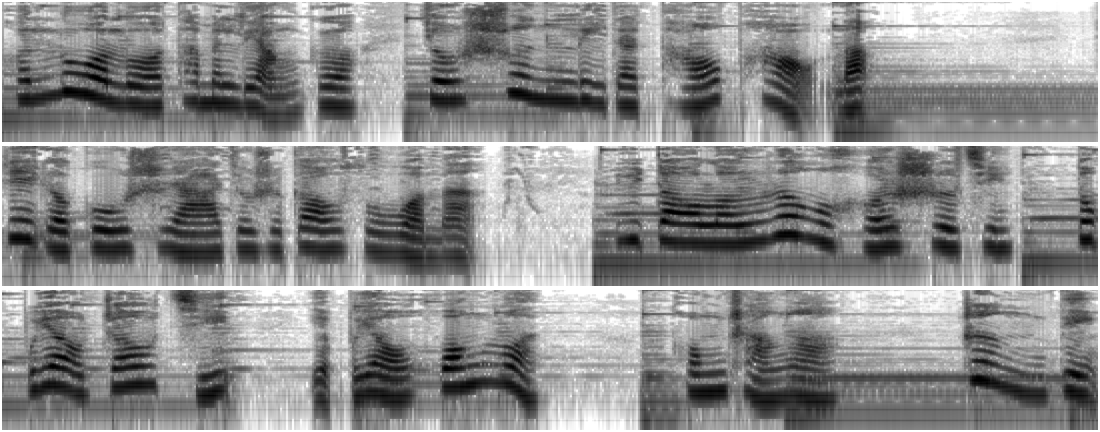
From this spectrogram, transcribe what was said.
和洛洛他们两个就顺利的逃跑了。这个故事啊，就是告诉我们，遇到了任何事情都不要着急，也不要慌乱。通常啊，镇定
